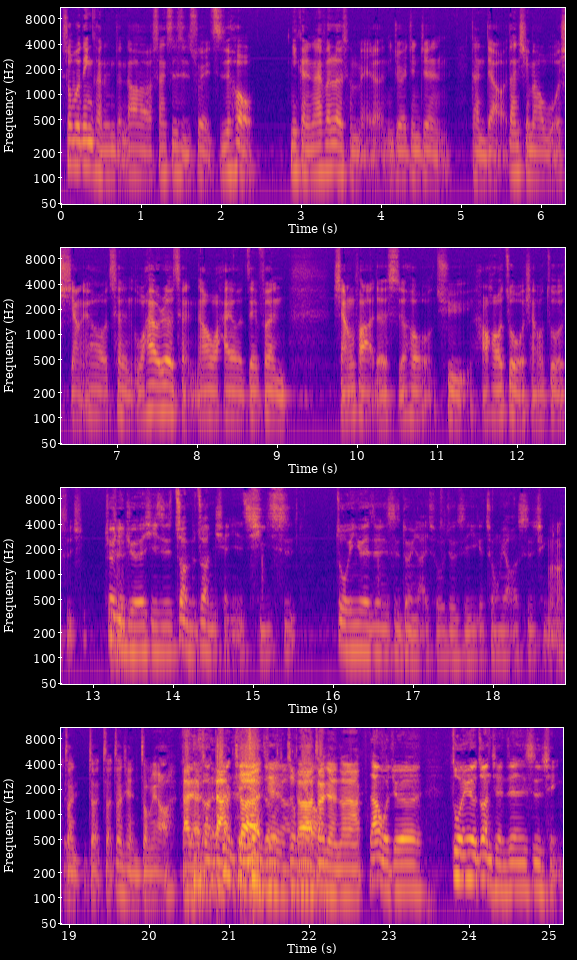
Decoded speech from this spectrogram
说不定可能等到三四十岁之后，你可能那份热忱没了，你就会渐渐淡掉。但起码我想要趁我还有热忱，然后我还有这份想法的时候，去好好做我想要做的事情。就你觉得，其实赚不赚钱也其次，做音乐这件事对你来说就是一个重要的事情啊。赚赚赚赚钱很重要，大家赚赚钱很重要，赚钱很重要。但我觉得做音乐赚钱这件事情，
